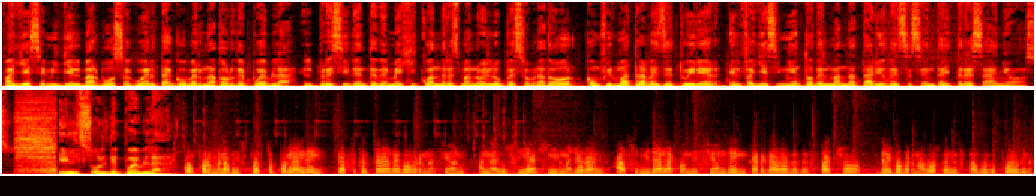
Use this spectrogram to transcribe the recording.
Fallece Miguel Barbosa Huerta, gobernador de Puebla. El presidente de México, Andrés Manuel López Obrador, confirmó a través de Twitter el fallecimiento del mandatario de 63 años. El Sol de Puebla. Conforme lo dispuesto por la ley, la secretaria de Gobernación, Ana Lucía Gil Mayoral, asumirá la condición de encargada de despacho del gobernador del estado de Puebla.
